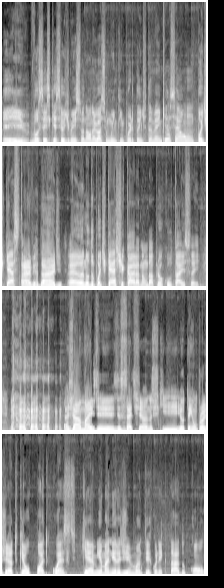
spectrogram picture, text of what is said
E você esqueceu de mencionar um negócio muito importante também, que esse é um podcast. Ah, é verdade. É ano do podcast, cara, não dá pra ocultar isso aí. Já há mais de, de sete anos que eu tenho um projeto que é o PodQuest, que é a minha maneira de me manter conectado com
